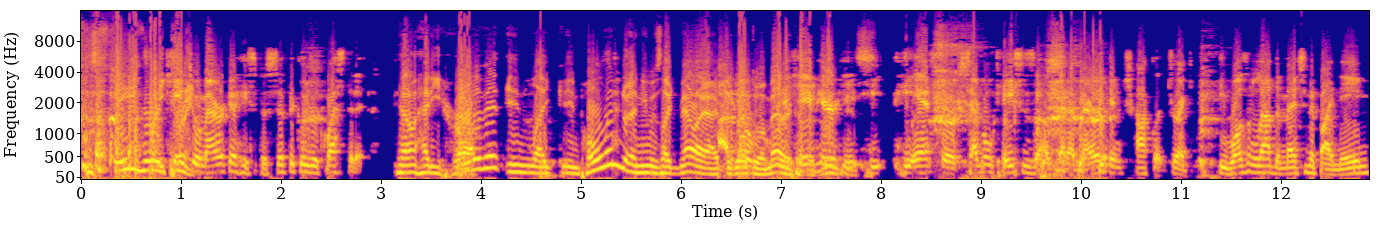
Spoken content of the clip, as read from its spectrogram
His when favorite he came drink. to America, he specifically requested it. Now, had he heard of it in like in Poland, and he was like, "No, I have to don't go know. to America." When he came here, he, this." he, he asked for several cases of that American chocolate drink. He wasn't allowed to mention it by name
